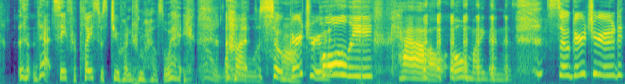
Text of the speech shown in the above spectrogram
that safer place was 200 miles away. uh, whoa. so Gertrude, Holy cow. Oh my goodness. so Gertrude,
